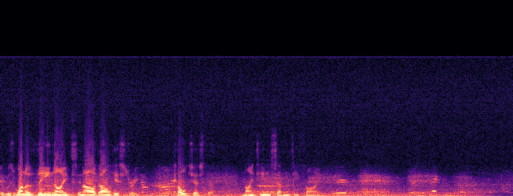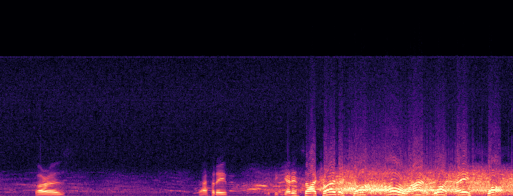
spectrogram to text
It was one of the nights in Argyle history, Colchester, 1975. Burrows. Rafferty, if he can get inside, try the shot. Oh, and what a shot!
